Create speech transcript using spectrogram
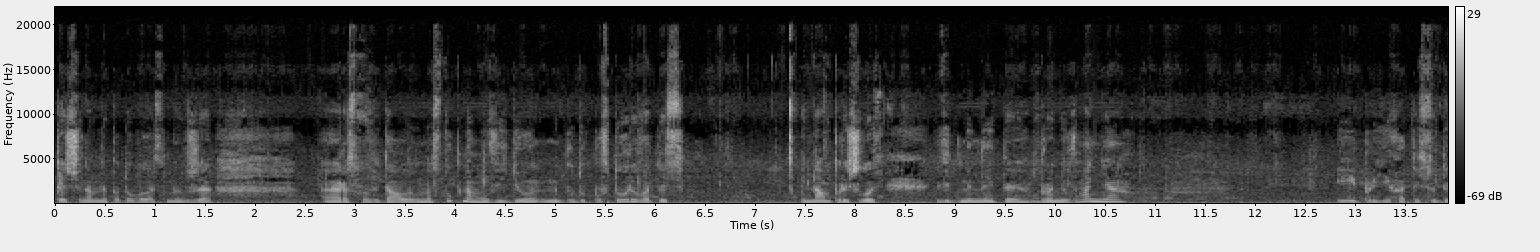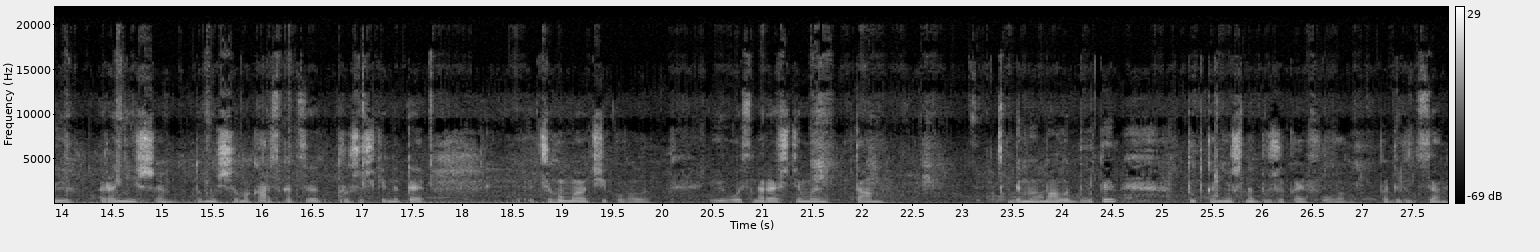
те, що нам не подобалось, ми вже розповідали у наступному відео. Не буду повторюватись. І нам прийшлось відмінити бронювання і приїхати сюди раніше, тому що Макарська це трошечки не те, чого ми очікували. І ось нарешті ми там, де ми мали бути. Тут, звісно, дуже кайфово. Подивіться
